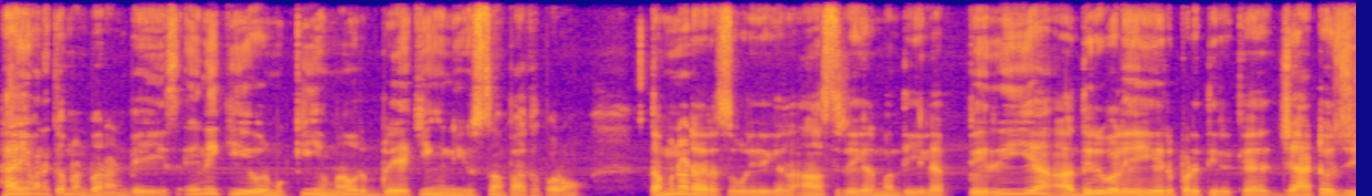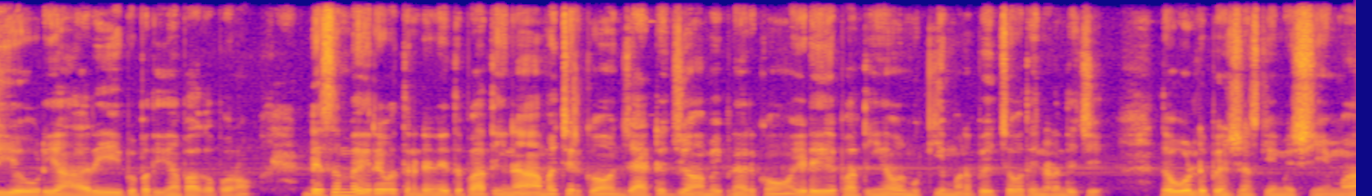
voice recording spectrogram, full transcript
ஹாய் வணக்கம் நண்பா நண்பேஸ் இன்றைக்கி ஒரு முக்கியமான ஒரு பிரேக்கிங் நியூஸ் தான் பார்க்க போகிறோம் தமிழ்நாடு அரசு ஊழியர்கள் ஆசிரியர்கள் மத்தியில் பெரிய அதிர்வலையை ஏற்படுத்தியிருக்க ஜாட்டோஜியோடைய அறிவிப்பு பற்றி தான் பார்க்க போகிறோம் டிசம்பர் இருபத்தி ரெண்டு நேற்று பார்த்தீங்கன்னா அமைச்சருக்கும் ஜாட்டோஜியோ அமைப்பினருக்கும் இடையே பார்த்தீங்கன்னா ஒரு முக்கியமான பேச்சுவார்த்தை நடந்துச்சு. இந்த ஓல்டு பென்ஷன் ஸ்கீம் விஷயமா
